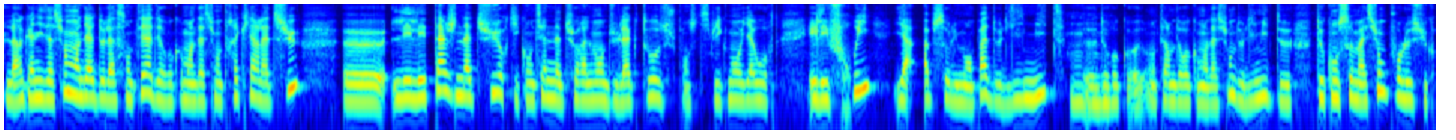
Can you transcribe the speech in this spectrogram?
L'Organisation mondiale de la santé a des recommandations très claires là-dessus. Euh, les laitages nature qui contiennent naturellement du lactose, je pense typiquement au yaourt, et les fruits, il n'y a absolument pas de limite euh, mhm. en termes de recommandations, de limite de, consommation pour le sucre.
